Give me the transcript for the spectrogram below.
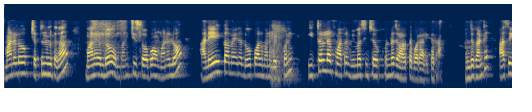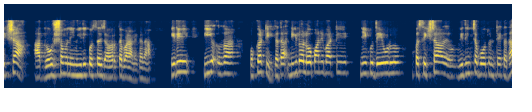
మనలో చెప్తున్నాను కదా మనలో మంచి స్వభావం మనలో అనేకమైన లోపాలు మనం పెట్టుకొని ఇతరులకు మాత్రం విమర్శించకుండా జాగ్రత్త పడాలి కదా? ఎందుకంటే ఆ శిక్ష ఆ దోషము నీ మీదకి వస్తే జాగ్రత్త పడాలి కదా? ఇది ఈ ఒకటి కదా? నీలో లోపాన్ని బట్టి నీకు దేవుడు ఒక శిక్ష విధించబోతుంటే కదా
